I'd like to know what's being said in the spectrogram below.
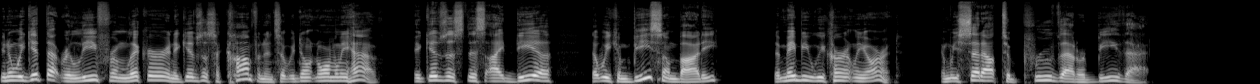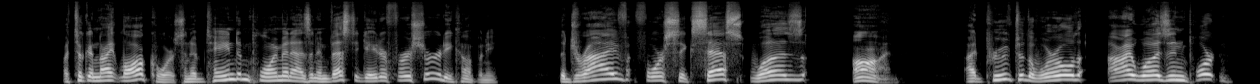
You know, we get that relief from liquor and it gives us a confidence that we don't normally have. It gives us this idea that we can be somebody that maybe we currently aren't. And we set out to prove that or be that. I took a night law course and obtained employment as an investigator for a surety company. The drive for success was on. I'd proved to the world I was important.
